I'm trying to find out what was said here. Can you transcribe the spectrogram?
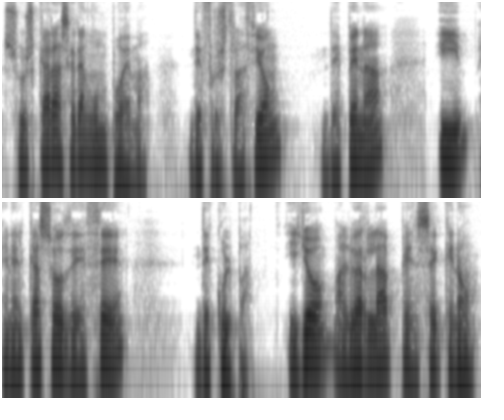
sus caras eran un poema, de frustración, de pena y, en el caso de C, de culpa. Y yo, al verla, pensé que no,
